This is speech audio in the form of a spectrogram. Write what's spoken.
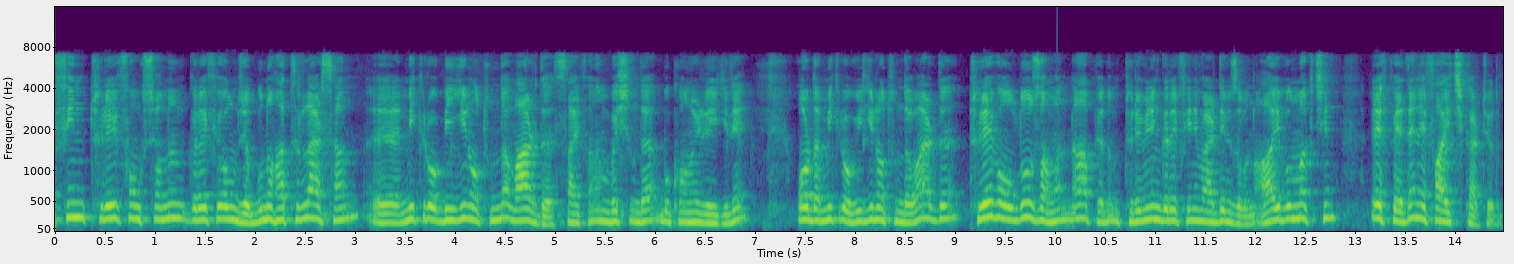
f'in türevi fonksiyonunun grafiği olunca bunu hatırlarsan e, mikro bilgi notunda vardı. Sayfanın başında bu konuyla ilgili. Orada mikro bilgi notunda vardı. Türev olduğu zaman ne yapıyordum? Türevinin grafiğini verdiğim zaman a'yı bulmak için fb'den fa'yı çıkartıyordum.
